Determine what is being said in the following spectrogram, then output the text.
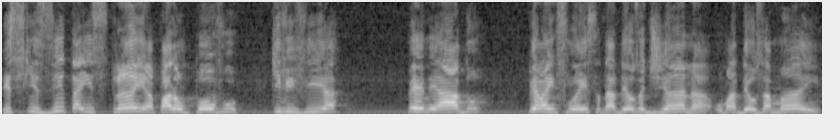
esquisita e estranha para um povo que vivia permeado pela influência da deusa Diana, uma deusa mãe.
